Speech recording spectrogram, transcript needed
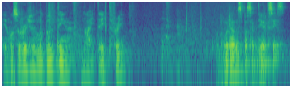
It was originally built in 1983. Modernast besagt EXIS. Våning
